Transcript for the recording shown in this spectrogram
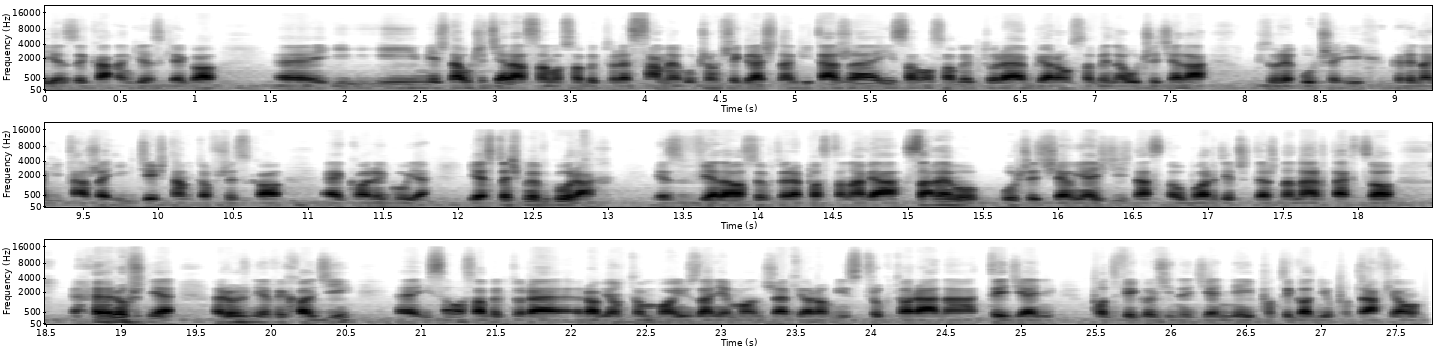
języka angielskiego. E, i, i, mieć nauczyciela. Są osoby, które same uczą się grać na gitarze i są osoby, które biorą sobie nauczyciela, który uczy ich gry na gitarze i gdzieś tam to wszystko e, koryguje. Jesteśmy w górach. Jest wiele osób, które postanawia samemu uczyć się jeździć na snowboardzie czy też na nartach, co różnie, różnie wychodzi. E, I są osoby, które robią to moim zdaniem mądrze, biorą instruktora na tydzień, po dwie godziny dziennie i po tygodniu potrafią,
